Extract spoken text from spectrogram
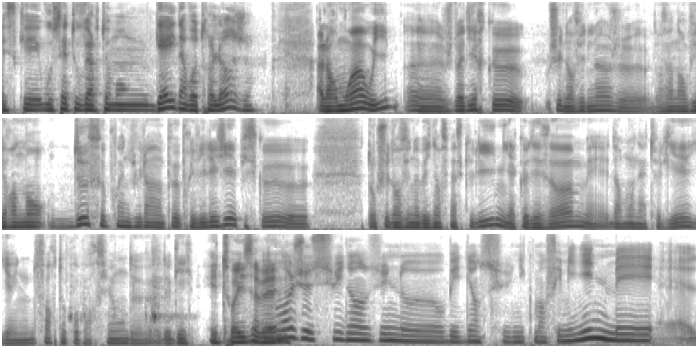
Est-ce que vous êtes ouvertement gay dans votre loge? Alors moi, oui, euh, je dois dire que je suis dans une loge, euh, dans un environnement de ce point de vue-là un peu privilégié, puisque euh, donc je suis dans une obédience masculine, il n'y a que des hommes, et dans mon atelier, il y a une forte proportion de, de gays. Et toi, Et Isabelle moi, je suis dans une euh, obédience uniquement féminine, mais euh,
